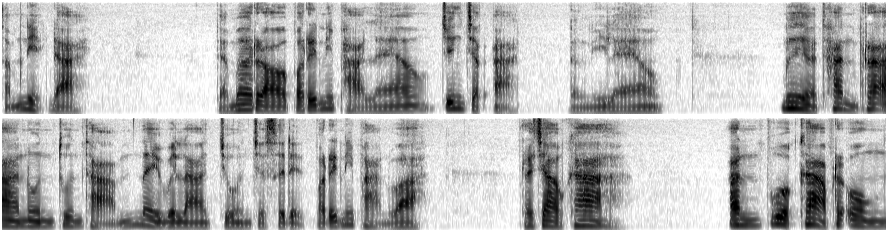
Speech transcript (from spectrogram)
สำเนียกได้ แต่เมื่อเราปรินิพานแล้วจึงจักอาจดังนี้แล้ว เมื่อท่านพระอานนท์ทูลถามในเวลาโจรจะเสด็จปรินิพานว่า พระเจ้าข้า อันพวกข้าพระองค์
